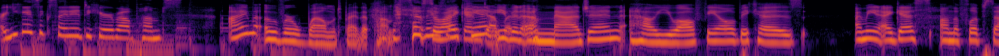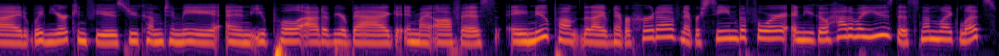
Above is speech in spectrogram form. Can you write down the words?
Are you guys excited to hear about pumps? I'm overwhelmed by the pumps. So like, I can't even imagine how you all feel because I mean, I guess on the flip side, when you're confused, you come to me and you pull out of your bag in my office a new pump that I've never heard of, never seen before, and you go, "How do I use this?" And I'm like, "Let's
